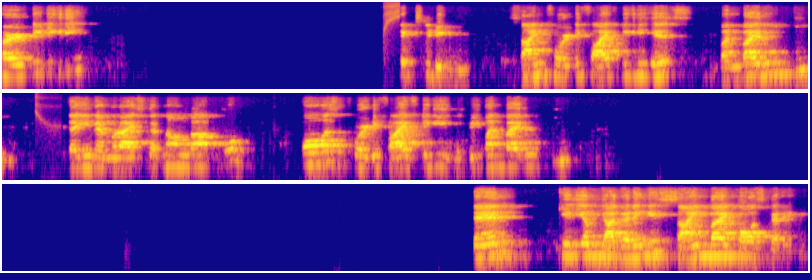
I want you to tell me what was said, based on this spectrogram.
thirty degree sixty degree sine forty five degree is one by root two ये मेमोराइज करना होगा आपको। कॉस फोर्टी फाइव डिग्री वो भी one by root two tan के लिए हम क्या करेंगे? साइन बाय कॉस करेंगे।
